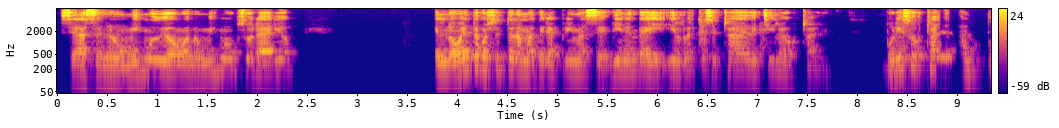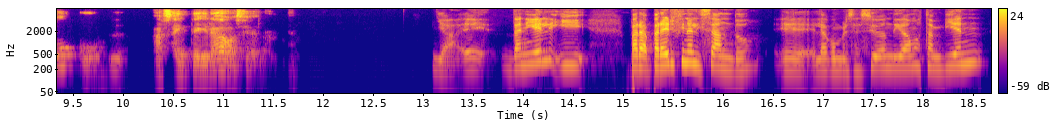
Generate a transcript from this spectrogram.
se hacen en un mismo idioma, en un mismo uso horario. El 90% de las materias primas se, vienen de ahí y el resto se trae de Chile a Australia. Por eso Australia tampoco se ha integrado hacia adelante. Ya, eh, Daniel, y para, ir finalizando eh, la conversación, digamos, también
